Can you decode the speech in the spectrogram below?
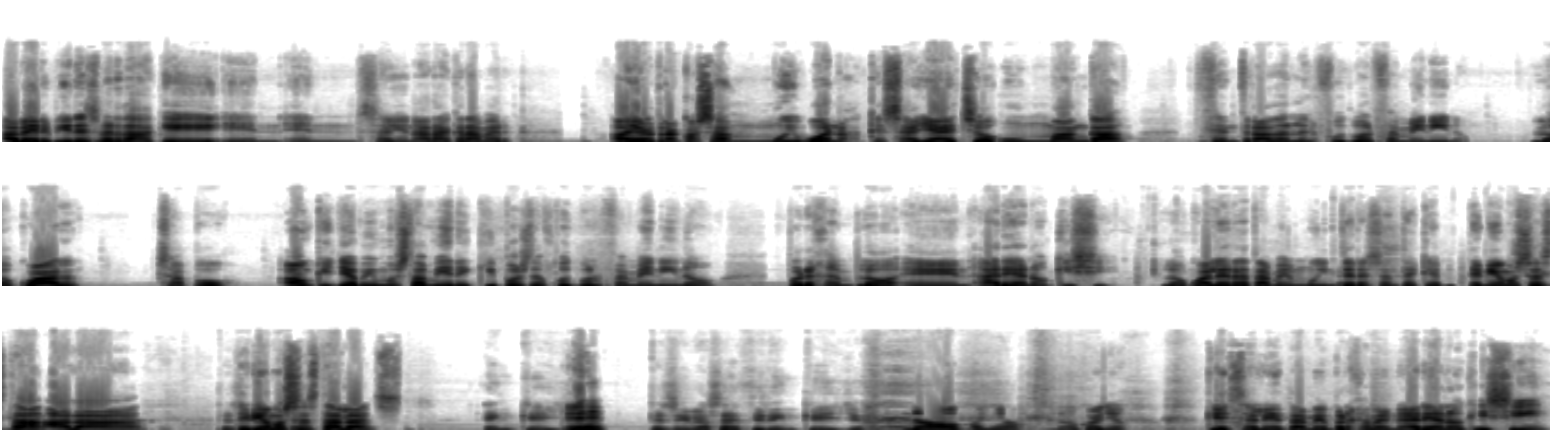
A ver, bien es verdad que en, en Sayonara Kramer hay otra cosa muy buena, que se haya hecho un manga centrado en el fútbol femenino. Lo cual, chapó. Aunque ya vimos también equipos de fútbol femenino, por ejemplo, en Area no Kishi, lo cual era también muy interesante, que teníamos hasta a la. Teníamos hasta las. En Keijo. ¿Eh? Pensé que ibas a decir en Keijo. No, coño, no, coño. Que salía también, por ejemplo, en Area no Kishi,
